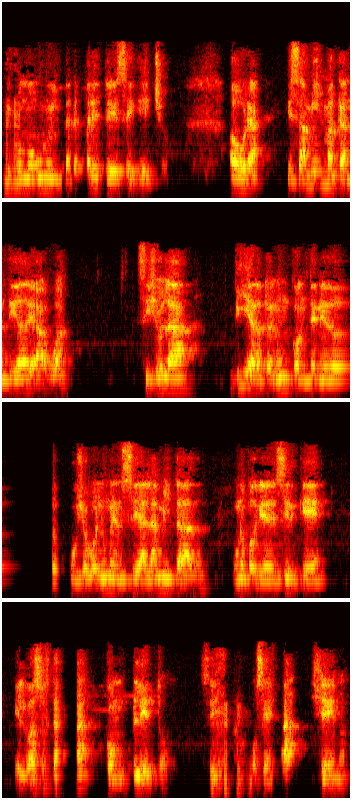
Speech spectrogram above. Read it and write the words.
de cómo uno interprete ese hecho. Ahora, esa misma cantidad de agua, si yo la vierto en un contenedor cuyo volumen sea la mitad, uno podría decir que el vaso está completo, ¿sí? O sea, está lleno.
